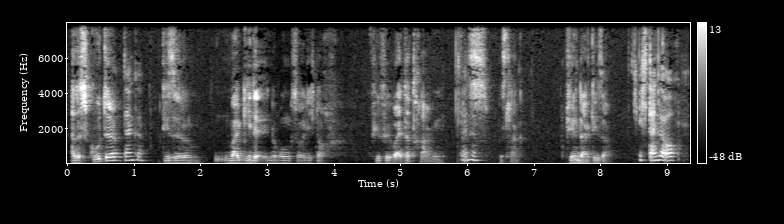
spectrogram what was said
alles Gute. Danke. Diese Magie der Erinnerung sollte ich noch viel, viel weiter tragen danke. als bislang. Vielen Dank, Lisa. Ich danke auch.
